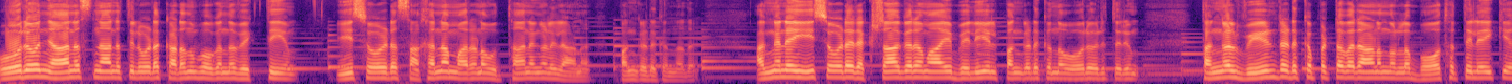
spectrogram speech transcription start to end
ഓരോ ജ്ഞാനസ്നാനത്തിലൂടെ കടന്നു പോകുന്ന വ്യക്തിയും ഈശോയുടെ സഹന മരണ ഉത്ഥാനങ്ങളിലാണ് പങ്കെടുക്കുന്നത്. അങ്ങനെ ഈശോയുടെ രക്ഷാകരമായ ബലിയിൽ പങ്കെടുക്കുന്ന ഓരോരുത്തരും തങ്ങൾ വീണ്ടെടുക്കപ്പെട്ടവരാണെന്നുള്ള ബോധത്തിലേക്ക്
